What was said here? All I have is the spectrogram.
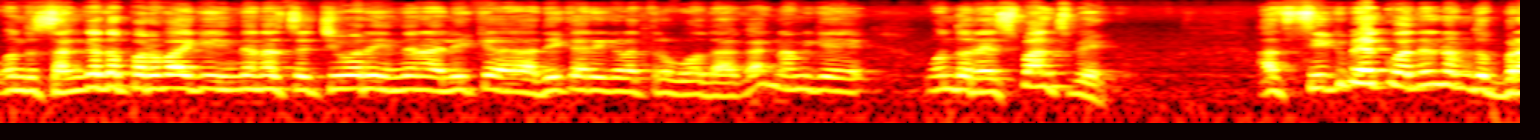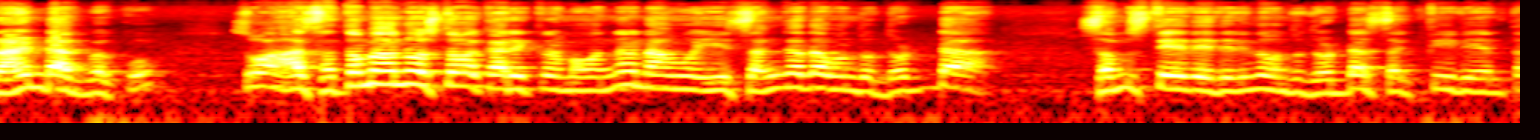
ಒಂದು ಸಂಘದ ಪರವಾಗಿ ಇಂಧನ ಸಚಿವರು ಇಂಧನ ಅಲಿಕ ಅಧಿಕಾರಿಗಳ ಹತ್ರ ಹೋದಾಗ ನಮಗೆ ಒಂದು ರೆಸ್ಪಾನ್ಸ್ ಬೇಕು. ಅದು ಸಿಗಬೇಕು ಅಂದರೆ ನಮ್ಮದು ಬ್ರ್ಯಾಂಡ್ ಆಗಬೇಕು. ಸೊ ಆ ಶತಮಾನೋತ್ಸವ ಕಾರ್ಯಕ್ರಮವನ್ನು ನಾವು ಈ ಸಂಘದ ಒಂದು ದೊಡ್ಡ ಸಂಸ್ಥೆ ಇದೆ, ಇದರಿಂದ ಒಂದು ದೊಡ್ಡ ಶಕ್ತಿ ಇದೆ ಅಂತ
